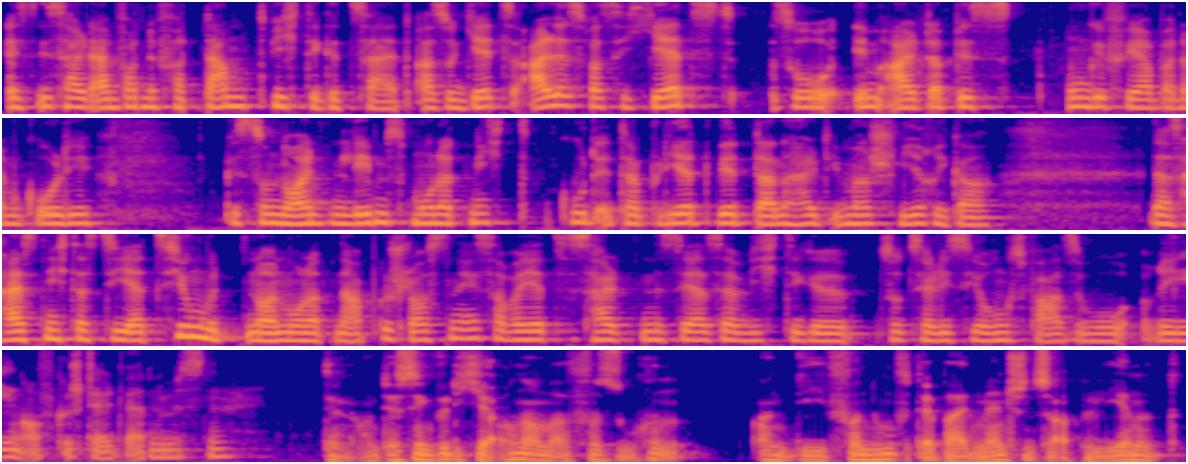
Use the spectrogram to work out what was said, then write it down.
es ist halt einfach eine verdammt wichtige Zeit. Also jetzt alles, was ich jetzt so im Alter bis ungefähr bei dem Goldie bis zum neunten Lebensmonat nicht gut etabliert, wird dann halt immer schwieriger. Das heißt nicht, dass die Erziehung mit neun Monaten abgeschlossen ist, aber jetzt ist halt eine sehr, sehr wichtige Sozialisierungsphase, wo Regeln aufgestellt werden müssen. Genau, und deswegen würde ich ja auch nochmal versuchen, an die Vernunft der beiden Menschen zu appellieren und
